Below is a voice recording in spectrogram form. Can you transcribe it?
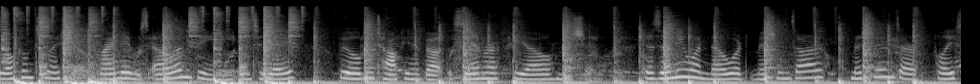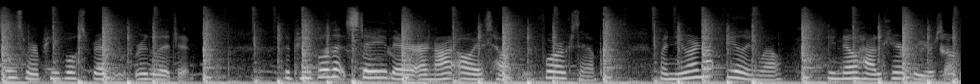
Welcome to my show. My name is Ellen Zini, and today we will be talking about the San Rafael Mission. Does anyone know what missions are? Missions are places where people spread religion. The people that stay there are not always healthy. For example, when you are not feeling well, you know how to care for yourself.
